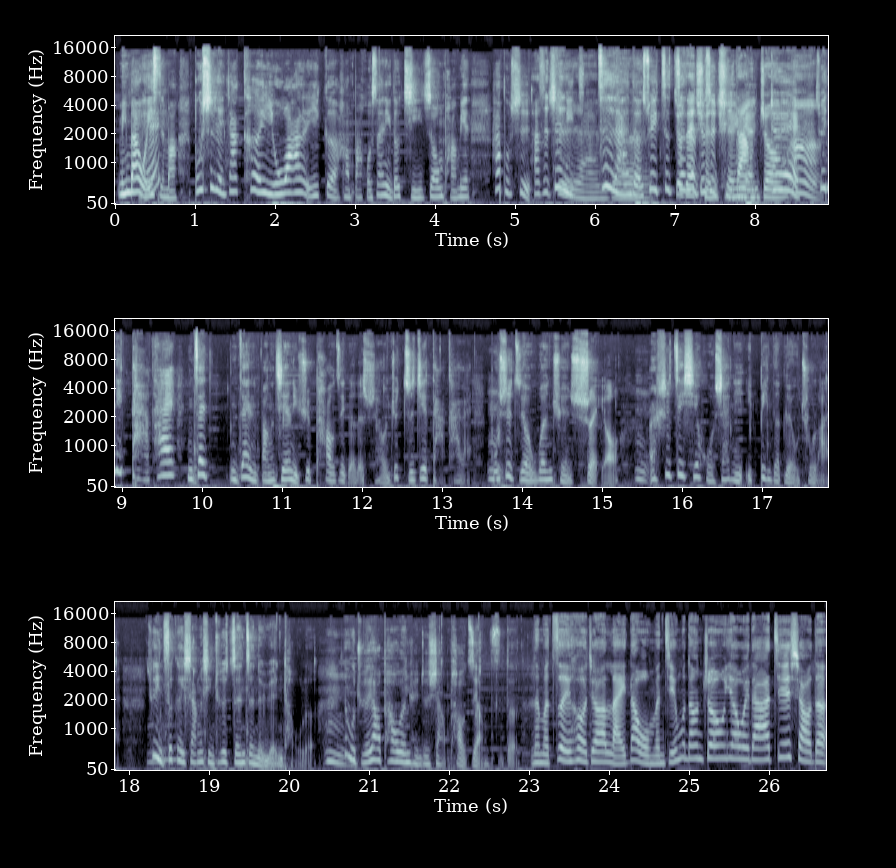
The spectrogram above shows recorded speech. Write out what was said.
明白我意思吗？欸、不是人家刻意挖了一个，好把火山泥都集中旁边，它不是，它是自然自然的，所以这真的就是泉源。对，嗯、所以你打开，你在你在你房间里去泡这个的时候，你就直接打开来，不是只有温泉水哦，嗯、而是这些火山泥一并的流出来，所以你这可以相信就是真正的源头了。嗯，那我觉得要泡温泉就是要泡这样子的。那么最后就要来到我们节目当中要为大家揭晓的。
